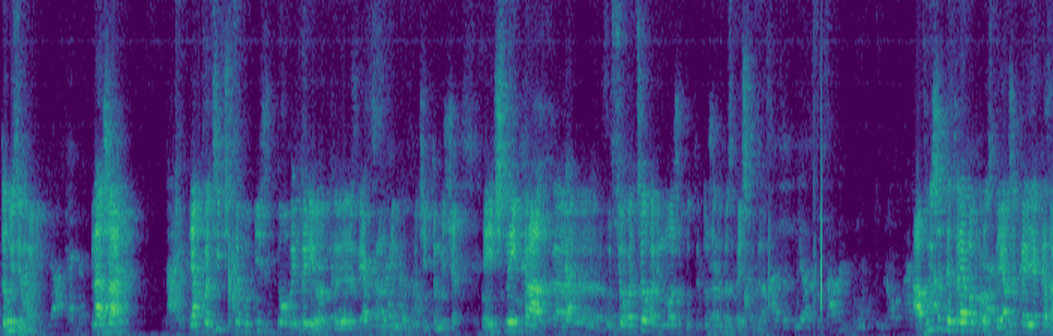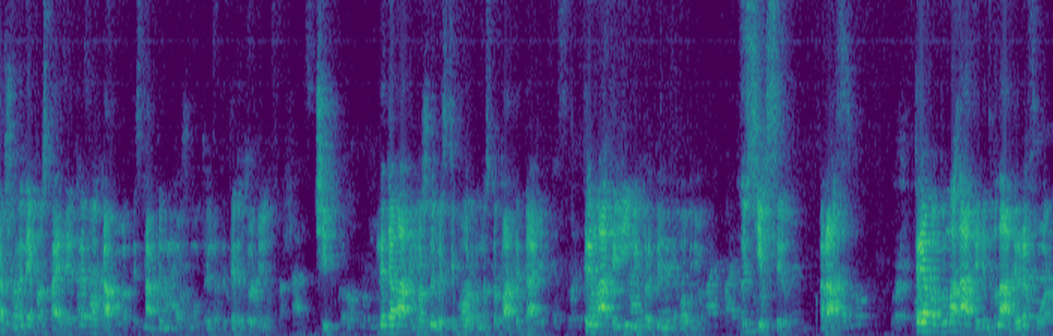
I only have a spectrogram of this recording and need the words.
Друзі мої, На жаль, я б хотів, щоб це був більш довгий період, е, як це надійно звучить, тому що річний крах е, усього цього він може бути дуже небезпечним для нас. А вижити треба просто. Я вже як казав, що в мене є проста ідея. Треба окапуватись там, де ми можемо утримати територію. Чітко. Не давати можливості ворогу наступати далі. Тримати лінію припинення вогню з усіх сил. Раз. Треба вимагати від влади реформ.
